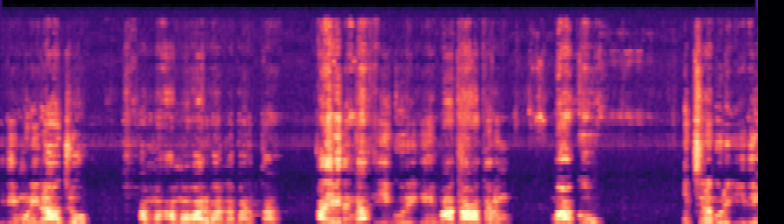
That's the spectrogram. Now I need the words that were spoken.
ఇది మునిరాజు. అమ్మ అమ్మవారి వాళ్ళ భర్త. అదేవిధంగా ఈ గురికి మా తాతలు మాకు ఇచ్చిన గురికి ఇది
